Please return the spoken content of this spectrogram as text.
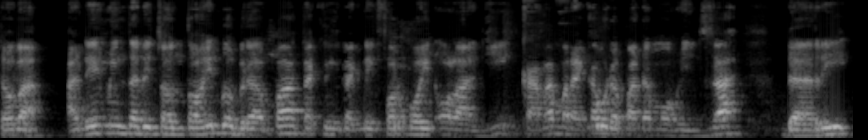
Coba, ada yang minta dicontohin beberapa teknik-teknik 4.0 lagi karena mereka udah pada mau hijrah dari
